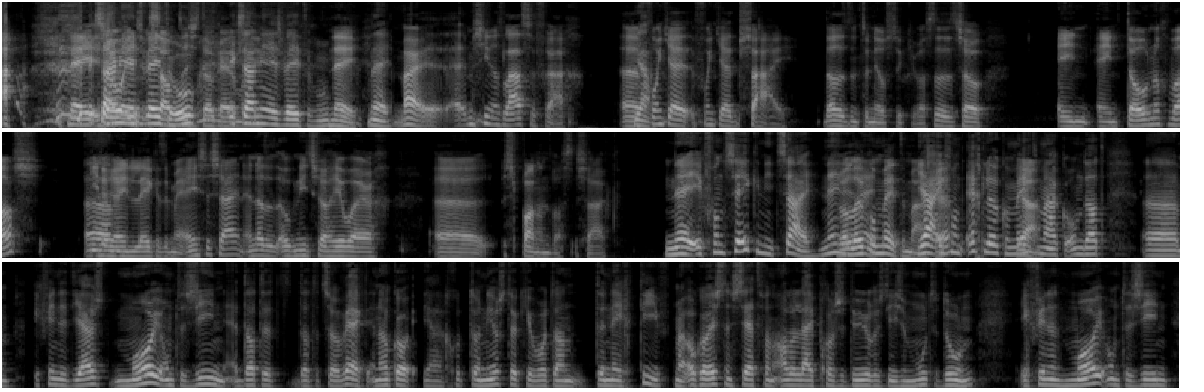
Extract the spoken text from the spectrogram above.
nee, ik zou zo niet eens weten hoe. Ik zou niet niet. eens weten hoe. Nee. Nee. Maar eh, misschien als laatste vraag. Eh, Ja. vond, jij, vond jij het saai dat het een toneelstukje was? Dat het zo een, eentonig was? Iedereen Ehm, leek het ermee eens te zijn. En dat het ook niet zo heel erg eh, spannend was, de zaak. Nee, ik vond het zeker niet saai. Nee, wel nee, leuk nee. om mee te maken. Ja, hè? ik vond het echt leuk om mee Ja. te maken, omdat ehm, ik vind het juist mooi om te zien dat het, dat het zo werkt. En ook al, ja, goed, toneelstukje wordt dan te negatief, maar ook al is het een set van allerlei procedures die ze moeten doen, ik vind het mooi om te zien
